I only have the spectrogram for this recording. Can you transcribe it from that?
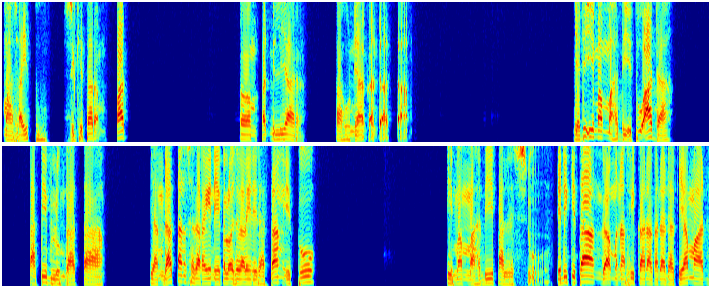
masa itu sekitar 4 4 eh, miliar tahun yang akan datang. Jadi Imam Mahdi itu ada tapi belum datang yang datang sekarang ini kalau sekarang ini datang itu Imam Mahdi palsu. Jadi kita nggak menafikan akan ada kiamat,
